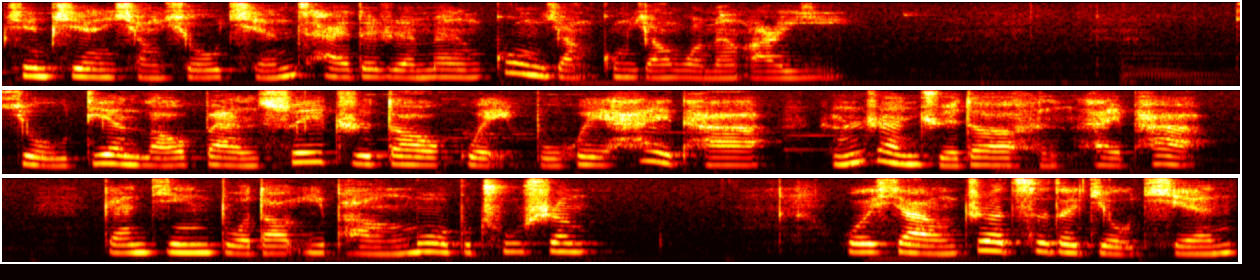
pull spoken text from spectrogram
偏偏想求钱财的人们供养供养我们而已。酒店老板虽知道鬼不会害他，仍然觉得很害怕，赶紧躲到一旁默不出声。我想这次的酒钱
